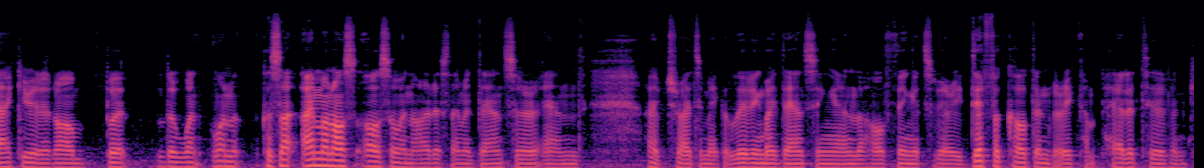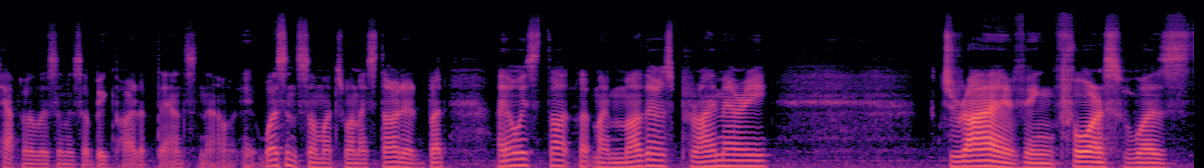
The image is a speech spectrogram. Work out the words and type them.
accurate at all, but the one one because I'm an also also an artist. I'm a dancer, and I've tried to make a living by dancing. And the whole thing it's very difficult and very competitive, and capitalism is a big part of dance now. It wasn't so much when I started, but I always thought that my mother's primary driving force was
